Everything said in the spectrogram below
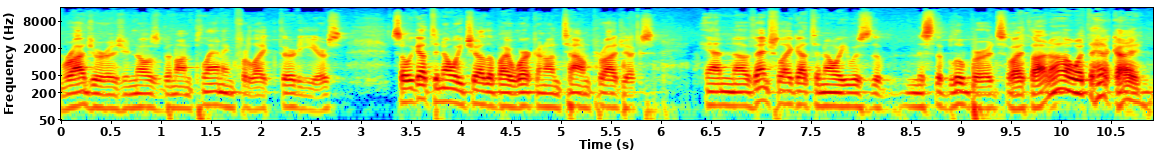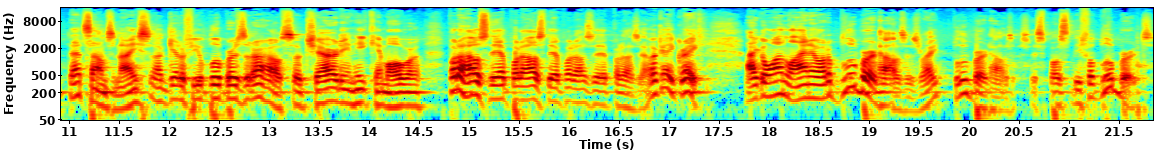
Roger, as you know, has been on planning for like 30 years. So we got to know each other by working on town projects. And eventually I got to know he was the Mr. Bluebird, so I thought, oh, what the heck, I, that sounds nice. I'll get a few bluebirds at our house. So Charity and he came over, put a house there, put a house there, put a house there, put a house there. Okay, great. I go online, I order bluebird houses, right? Bluebird houses. They're supposed to be for bluebirds.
